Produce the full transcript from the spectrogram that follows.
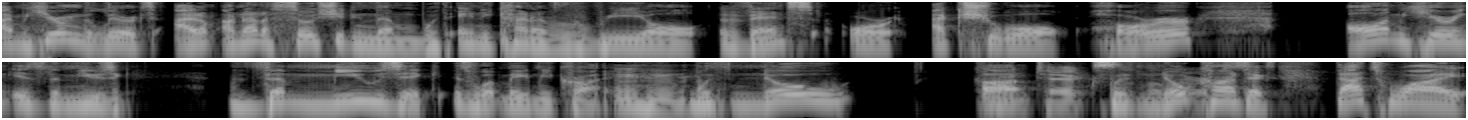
I'm hearing the lyrics. I don't. I'm not associating them with any kind of real events or actual horror. All I'm hearing is the music. The music is what made me cry Mhm. with no Context. with no lyrics. context. That's why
